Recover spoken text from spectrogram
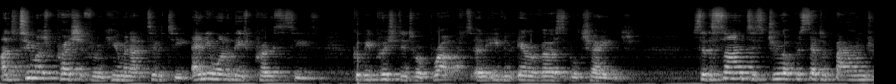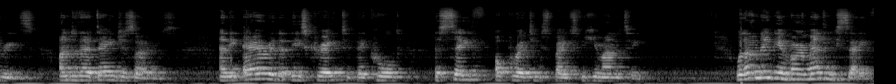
Under too much pressure from human activity, any one of these processes could be pushed into abrupt and even irreversible change. So the scientists drew up a set of boundaries under their danger zones, and the area that these created they called a safe operating space for humanity. Well, that may be environmentally safe,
